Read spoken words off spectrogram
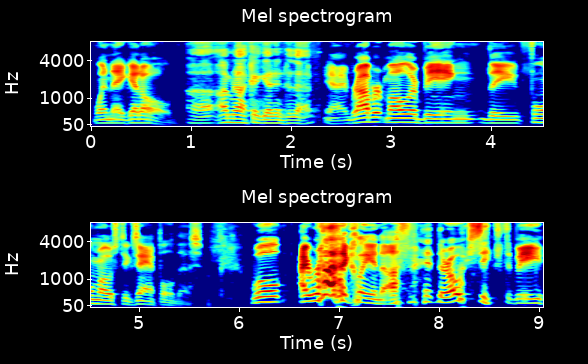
when they get old. Uh, I'm not going to get into that. Yeah, and Robert Mueller being the foremost example of this. Well, ironically enough, there always seems to be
